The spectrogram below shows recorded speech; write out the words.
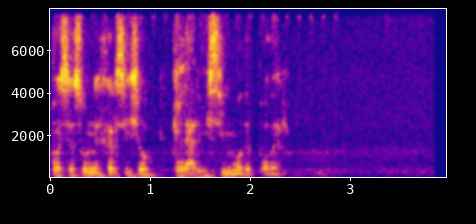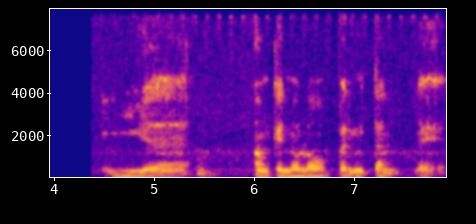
Pues es un ejercicio clarísimo de poder. Y eh, aunque no lo permitan, eh,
